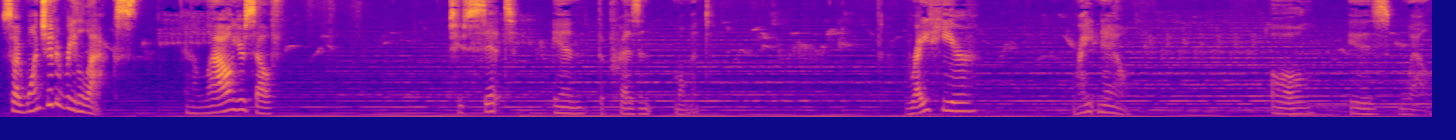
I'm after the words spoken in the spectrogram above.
So I want you to relax and allow yourself to sit in the present moment. Right here, right now, all is well.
